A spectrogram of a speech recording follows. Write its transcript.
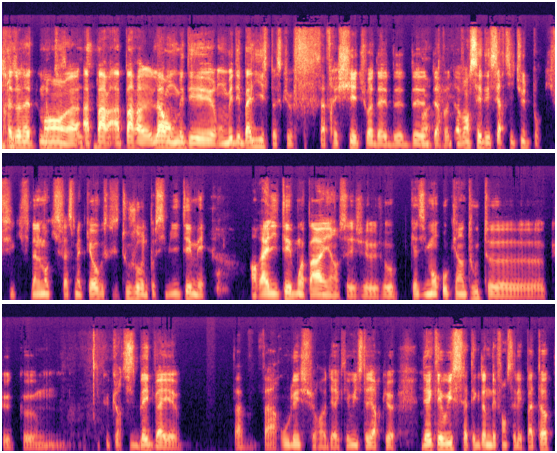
très honnêtement, euh, à part, à part là, on met des, on met des balises parce que ça ferait chier, tu vois, d'avancer des certitudes pour qu'il, finalement qu'il se fasse mettre KO parce que c'est toujours une possibilité, mais en réalité, moi, pareil, hein, je n'ai quasiment aucun doute que, que, que Curtis Blade va, va, rouler sur euh, Derek Lewis. C'est-à-dire que Derek Lewis, sa takedown défense, elle n'est pas top.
